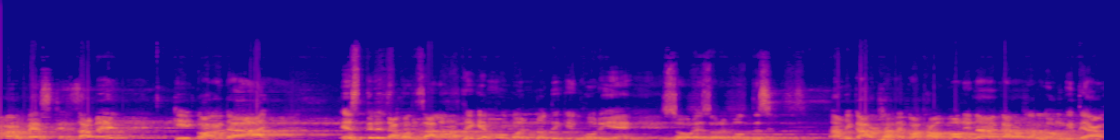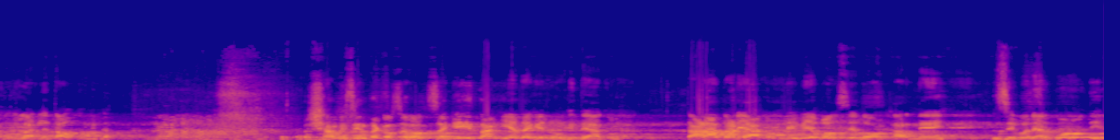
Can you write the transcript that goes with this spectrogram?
আমার প্রেস্টিজ যাবে। কি করা যায়? স্ত্রী যখন জ্বালানা থেকে মুখ অন্যদিকে ঘুরিয়ে জোরে জোরে বলতেছে, আমি কারোর সাথে কথাও বলি না, কারোর সাথে লঙ্গিতে আগুন লাগলে তাও বলি না। স্বামী চিন্তা করছে, হচ্ছে কি? তাকিয়ে দেখে লঙ্গিতে আগুন। তাড়াতাড়ি আগুন নিভিয়ে বলছে, দরকার নেই, জীবনে আর কোনোদিন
